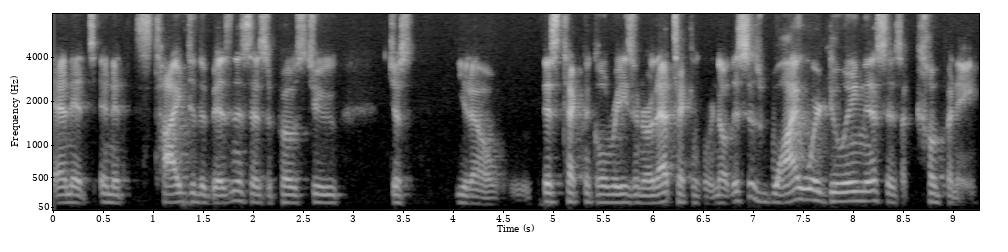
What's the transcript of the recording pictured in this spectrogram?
and it's and it's tied to the business as opposed to just you know this technical reason or that technical no this is why we're doing this as a company.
